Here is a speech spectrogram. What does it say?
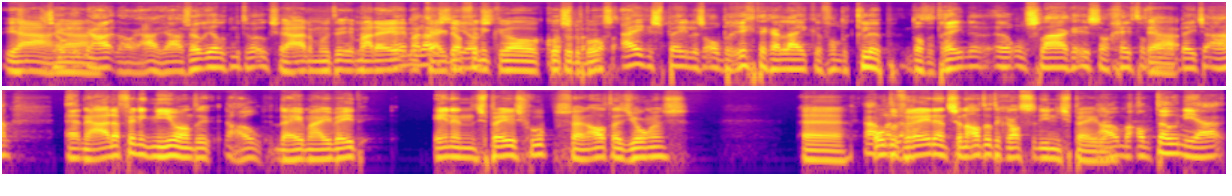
ja, zo, ja. Nou, nou ja, ja, zo eerlijk moeten we ook zijn. ja, dan moet, maar, nee, Nee, maar kijk, dat vind ik wel kort door de bocht. als eigen spelers al berichten gaan lijken van de club dat de trainer ontslagen is, dan geeft dat Ja. wel een beetje aan. En Nou, dat vind ik niet, want ik, nou, nee, maar je weet, in een spelersgroep zijn altijd jongens maar ontevreden en het zijn altijd de gasten die niet spelen. nou, maar Antonia,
